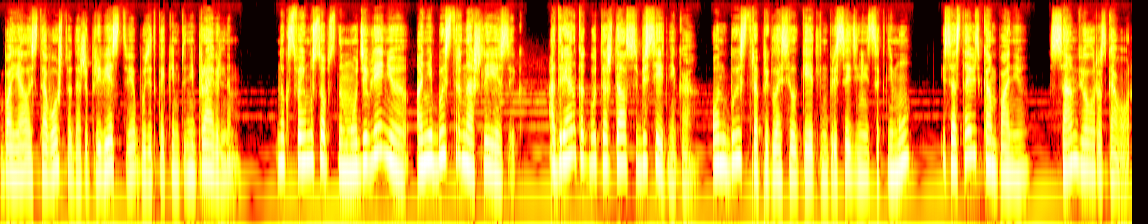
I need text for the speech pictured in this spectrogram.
боялась того, что даже приветствие будет каким-то неправильным. Но к своему собственному удивлению, они быстро нашли язык. Адриан как будто ждал собеседника, он быстро пригласил Кейтлин присоединиться к нему и составить компанию, сам вел разговор.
